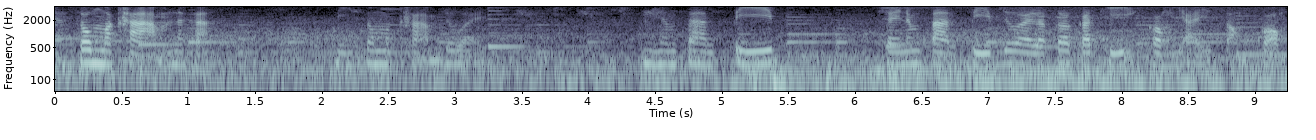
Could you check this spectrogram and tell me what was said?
นะส้มมะขามนะคะ มีส้มมะขามด้วย มีน้ำตาลปี๊บใช้น้ำตาลปี๊บด้วย แล้วก็กะทิกล่องใหญ่สองกล่อง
